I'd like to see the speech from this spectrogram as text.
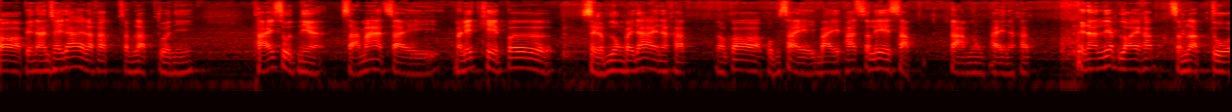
ก็เป็นอันใช้ได้แล้วครับสำหรับตัวนี้ ท้ายสุดเนี่ยสามารถใส่เมล็ดเคเปอร์เสริมลงไปได้นะครับ แล้วก็ผมใส่ใบพัสเล่สับตามลงไปนะครับ เป็นอันเรียบร้อยครับสำหรับตัว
